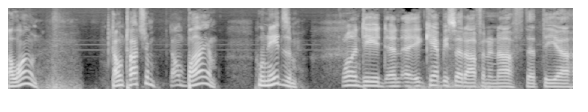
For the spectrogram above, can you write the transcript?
alone. Don't touch them. Don't buy them. Who needs them? Well, indeed, and uh, it can't be said often enough that the uh,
